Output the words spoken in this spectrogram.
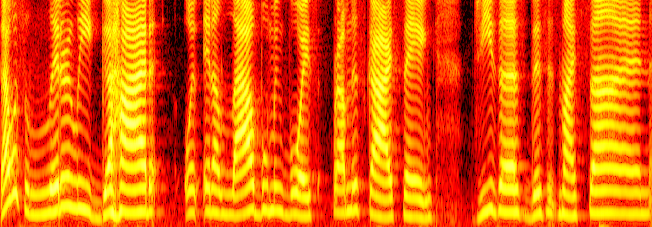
That was literally God in a loud booming voice from the sky saying, Jesus, this is my son.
